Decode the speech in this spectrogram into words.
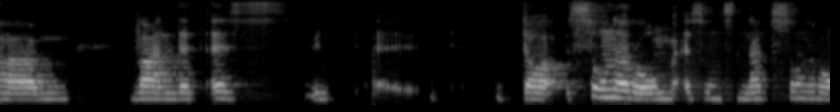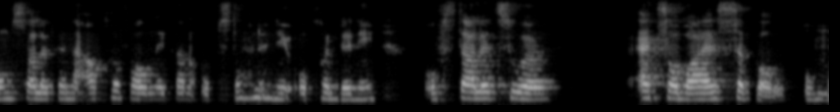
um want dit is daar sonder hom is ons niks sonder hom sal ek in elk geval nie kan opstaan in die oggende nie of stel dit so ek sal baie sukkel om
